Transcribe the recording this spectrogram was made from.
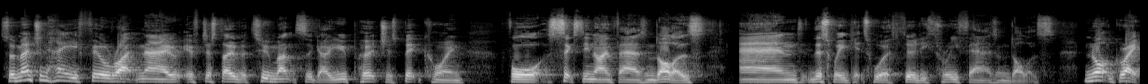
So imagine how you feel right now if just over two months ago you purchased Bitcoin for $69,000 and this week it's worth $33,000. Not great.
